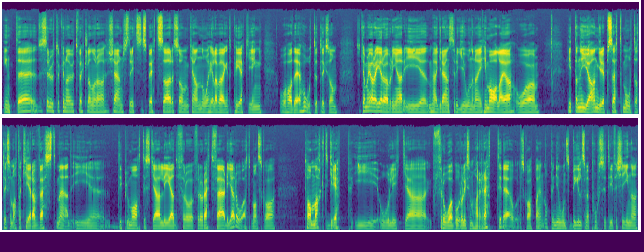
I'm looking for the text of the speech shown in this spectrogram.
inte ser ut att kunna utveckla några kärnstridsspetsar som kan nå hela vägen till Peking och ha det hotet liksom. Så kan man göra erövringar i de här gränsregionerna i Himalaya och hitta nya angreppssätt mot att liksom attackera väst med i eh, diplomatiska led för att, för att rättfärdiga då att man ska ta maktgrepp i olika frågor och liksom ha rätt till det och skapa en opinionsbild som är positiv för Kina.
